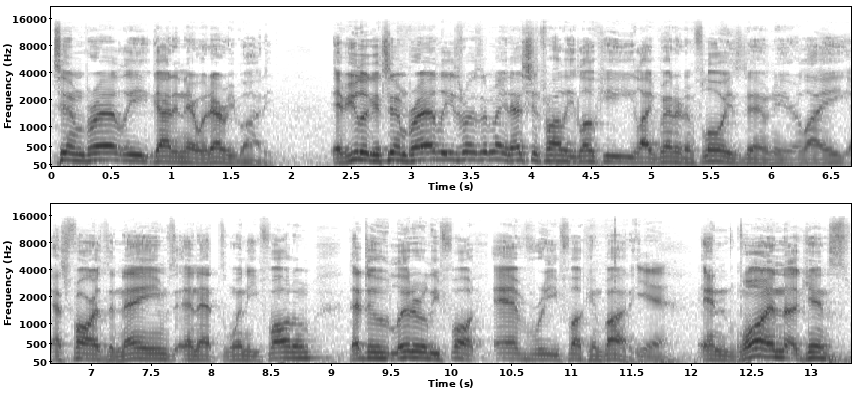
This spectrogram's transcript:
Tim Bradley got in there with everybody. If you look at Tim Bradley's resume, that shit's probably low key like better than Floyd's damn near. Like as far as the names and that when he fought him, that dude literally fought every fucking body. Yeah. and won against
